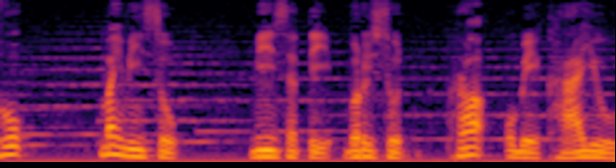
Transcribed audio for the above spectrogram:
ทุกข์ ไม่มีสุข มีสติบริสุทธิ์เพราะอุเบกขาอยู่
